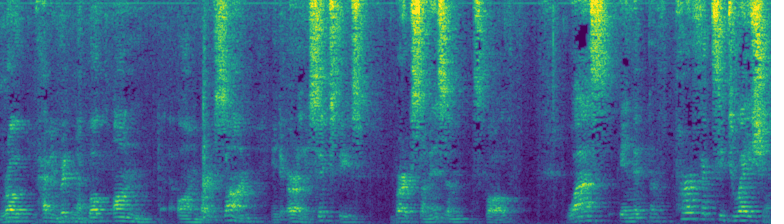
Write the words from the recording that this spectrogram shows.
wrote, having written a book on, on Bergson in the early 60s, Bergsonism is called, was in the perfect situation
